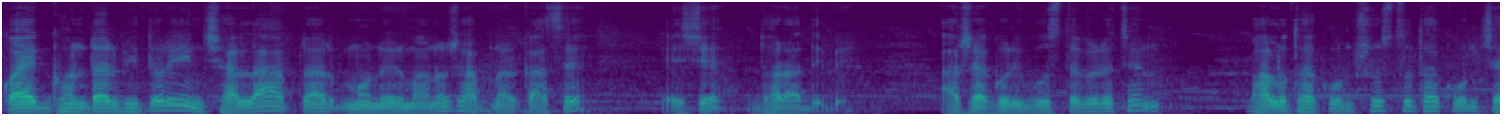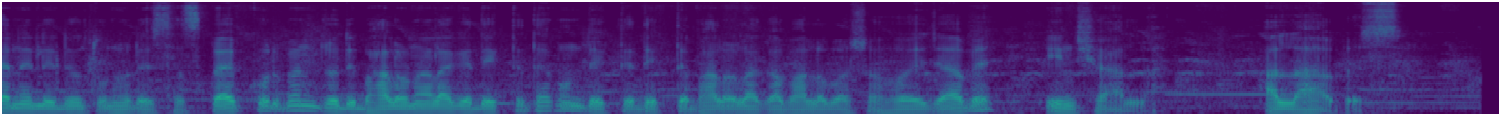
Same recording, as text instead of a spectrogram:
কয়েক ঘণ্টার ভিতরে ইনশাল্লাহ আপনার মনের মানুষ আপনার কাছে এসে ধরা দেবে। আশা করি বুঝতে পেরেছেন। ভালো থাকুন, সুস্থ থাকুন, চ্যানেলে নতুন হলে সাবস্ক্রাইব করবেন। যদি ভালো না লাগে দেখতে থাকুন, দেখতে দেখতে ভালো লাগা, ভালোবাসা হয়ে যাবে ইনশাআল্লাহ। আল্লাহ হাফেজ।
